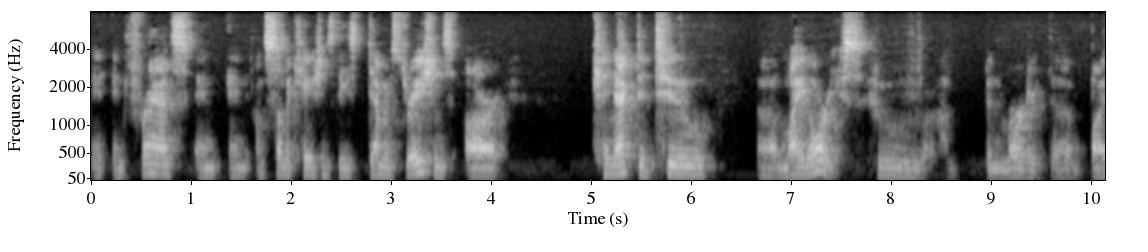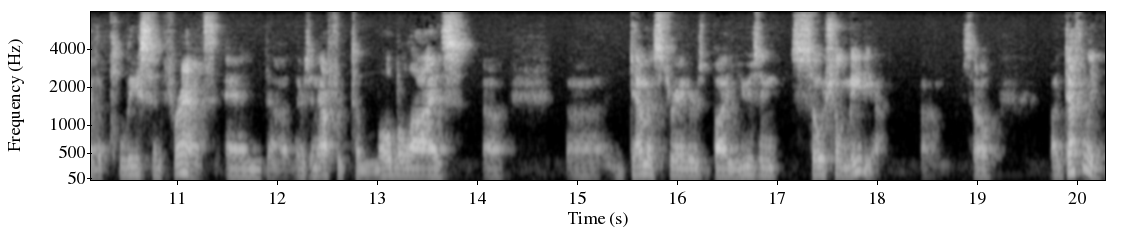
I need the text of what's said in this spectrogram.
in, in, France, and, and on some occasions, these demonstrations are connected to uh, minorities who've been murdered uh, by the police in France. And uh, there's an effort to mobilize uh, demonstrators by using social media. Um, so, definitely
